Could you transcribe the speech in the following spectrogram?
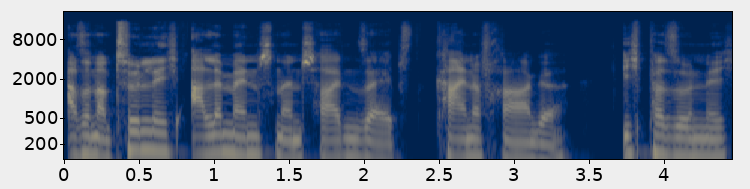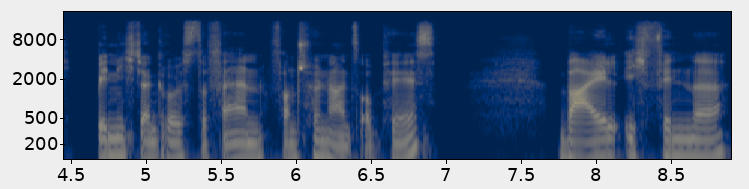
Also natürlich, alle Menschen entscheiden selbst, keine Frage. Ich persönlich bin nicht der größte Fan von Schönheits-OPs, weil ich finde,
